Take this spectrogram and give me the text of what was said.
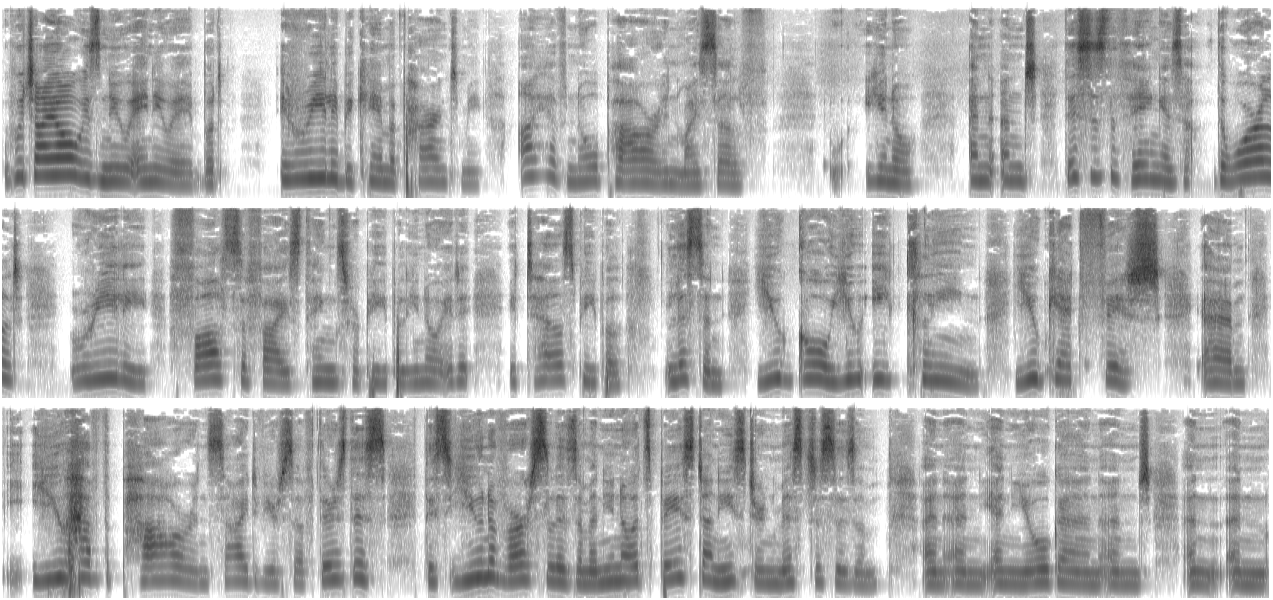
which I always knew anyway, but it really became apparent to me I have no power in myself. You know, and and this is the thing is the world really falsifies things for people you know it it tells people listen you go you eat clean you get fit um, you have the power inside of yourself there's this this universalism and you know it's based on eastern mysticism and and and yoga and and and, and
